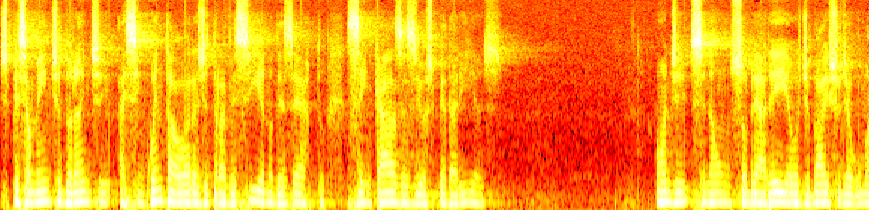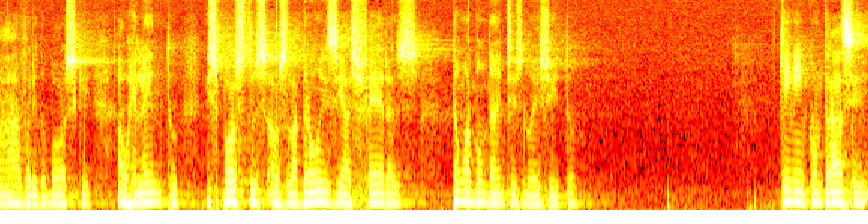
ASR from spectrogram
especialmente durante as 50 horas de travessia no deserto, sem casas e hospedarias? Onde, se não sobre a areia ou debaixo de alguma árvore do bosque, ao relento, expostos aos ladrões e às feras tão abundantes no Egito. Quem encontrasse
